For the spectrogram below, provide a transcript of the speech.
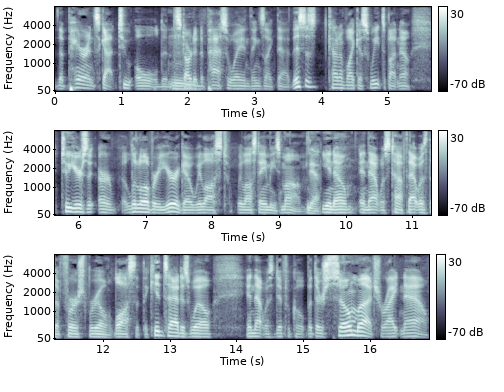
the parents got too old and mm. started to pass away and things like that. This is kind of like a sweet spot now. Two years or a little over a year ago, we lost we lost Amy's mom. Yeah. you know, and that was tough. That was the first real loss that the kids had as well, and that was difficult. But there's so much right now.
